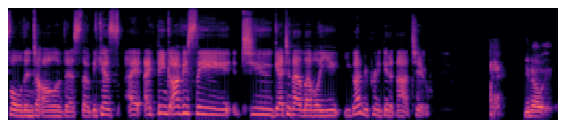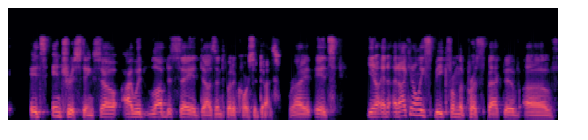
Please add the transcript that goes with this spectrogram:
fold into all of this though? Because I, I think obviously to get to that level, you, you got to be pretty good at that too. You know, it's interesting. So I would love to say it doesn't, but of course it does, right? It's, you know, and, and I can only speak from the perspective of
